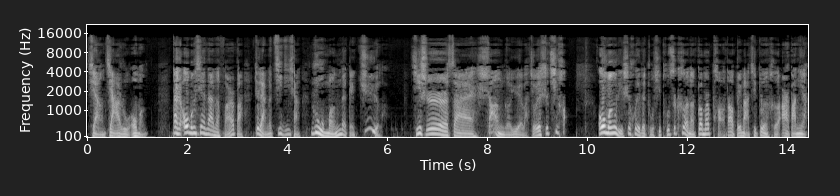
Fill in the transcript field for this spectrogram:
想加入欧盟。但是欧盟现在呢，反而把这两个积极想入盟的给拒了。其实，在上个月吧，九月十七号，欧盟理事会的主席图斯克呢，专门跑到北马其顿和阿尔巴尼亚，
